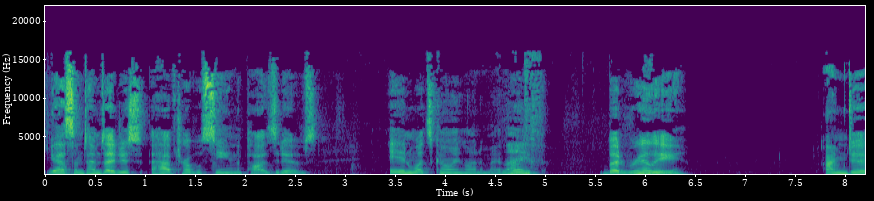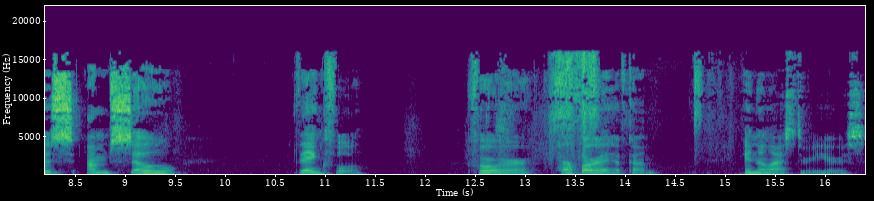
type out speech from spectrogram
yeah, sometimes I just have trouble seeing the positives in what's going on in my life. But really, I'm just, I'm so thankful for how far I have come in the last three years.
